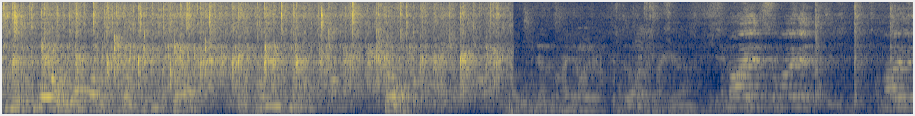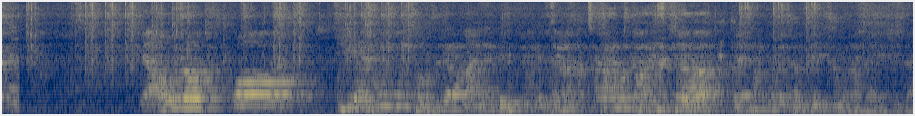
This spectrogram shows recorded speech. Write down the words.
지금 온도가 올라가고 있습니다. 60도, 30도. 진행 촬영을 하도록 하겠습니다. 스마일, 스마일, 스마일. 네, 아울러 어, 뒤에 성분 접수대가 많은 분들께서는 성분 접수대와 네, 성분을 접수해 주시면 감사하겠습니다.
